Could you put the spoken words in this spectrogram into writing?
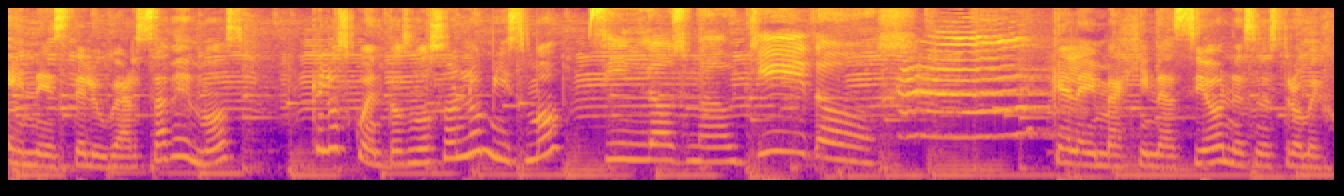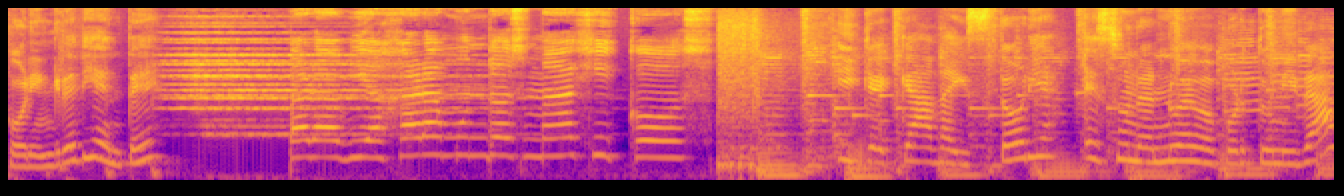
En este lugar sabemos que los cuentos no son lo mismo sin los maullidos. Que la imaginación es nuestro mejor ingrediente para viajar a mundos mágicos. Y que cada historia es una nueva oportunidad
